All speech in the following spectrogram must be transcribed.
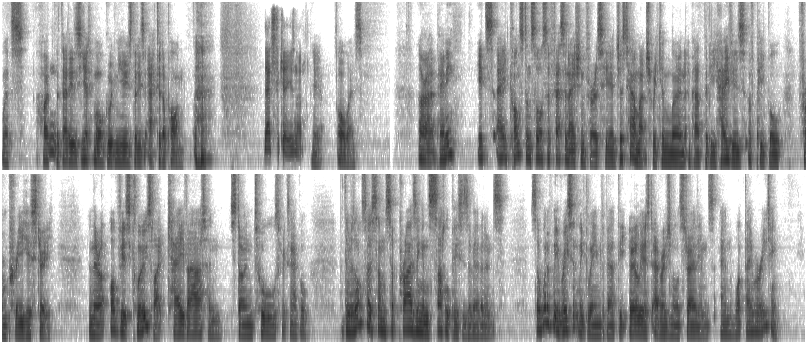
Let's hope hmm. that that is yet more good news that is acted upon. That's the key, isn't it? Yeah, always. All right, Penny. It's a constant source of fascination for us here just how much we can learn about the behaviours of people from prehistory. And there are obvious clues like cave art and stone tools, for example, but there is also some surprising and subtle pieces of evidence. So, what have we recently gleaned about the earliest Aboriginal Australians and what they were eating?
